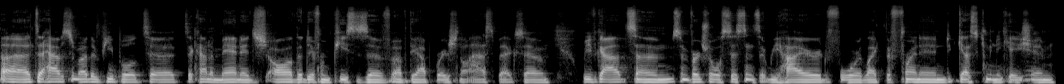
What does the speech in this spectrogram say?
uh, to have some other people to to kind of manage all the different pieces of of the operational aspect. So we've got some some virtual assistants that we hired for like the front end guest communication, and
